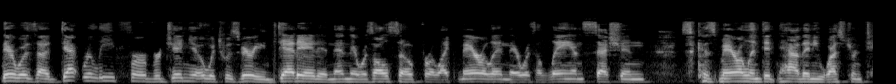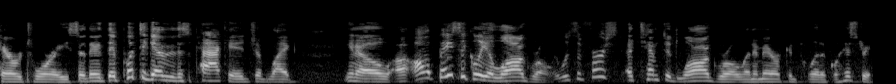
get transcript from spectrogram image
there was a debt relief for Virginia, which was very indebted. And then there was also for like Maryland, there was a land cession because Maryland didn't have any Western territory. So they, they put together this package of like, you know, uh, all basically a log roll. It was the first attempted log roll in American political history.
